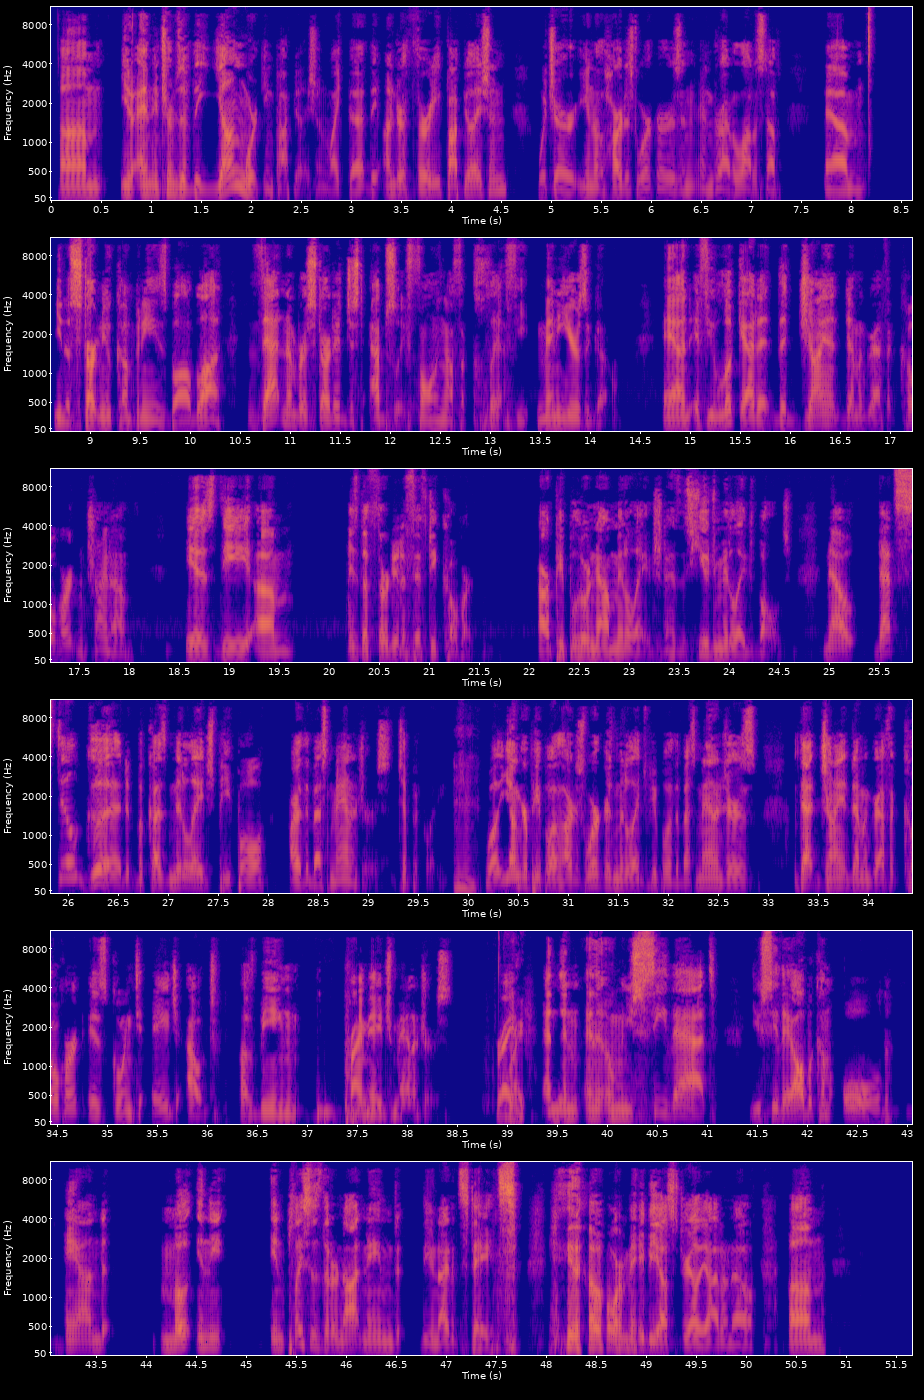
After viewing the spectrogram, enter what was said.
um, you know, and in terms of the young working population, like the the under thirty population, which are you know the hardest workers and, and drive a lot of stuff, um, you know, start new companies, blah blah. That number started just absolutely falling off a cliff many years ago. And if you look at it, the giant demographic cohort in China is the um, is the thirty to fifty cohort. Are people who are now middle aged. It has this huge middle aged bulge. Now that's still good because middle aged people are the best managers typically. Mhm. Well, younger people are the hardest workers, middle aged people are the best managers. That giant demographic cohort is going to age out of being prime age managers. right? Right. And then and then when you see that, you see they all become old and mo- in the in places that are not named the United States, you know, or maybe Australia, I don't know. Um,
